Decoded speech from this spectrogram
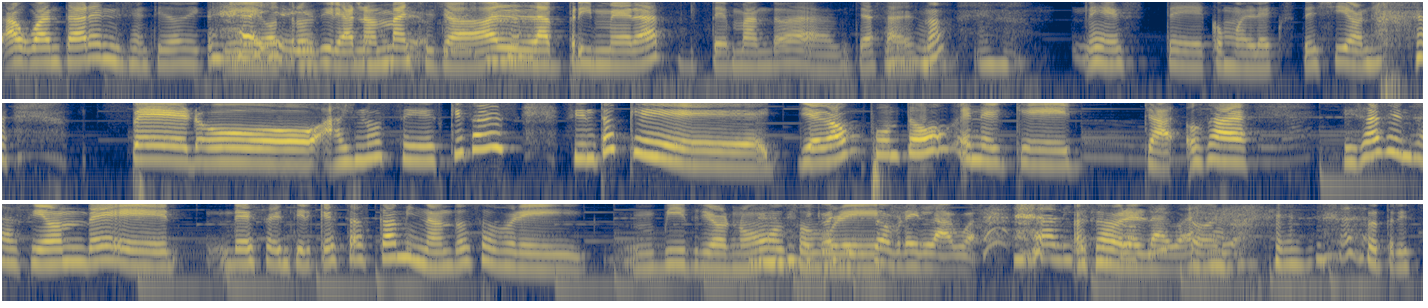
aguantar en el sentido de que otros es dirían, no manches, yo a la primera te mando a. Ya sabes, ¿no? Ujú. Este, como el ex de Shion. Pero, ay, no sé, es que, ¿sabes? Siento que llega un punto en el que ya, o sea, esa sensación de, de sentir que estás caminando sobre vidrio, ¿no? Como Sobre... sobre el agua. Digo, Ah, sobre el agua. Eso triste.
